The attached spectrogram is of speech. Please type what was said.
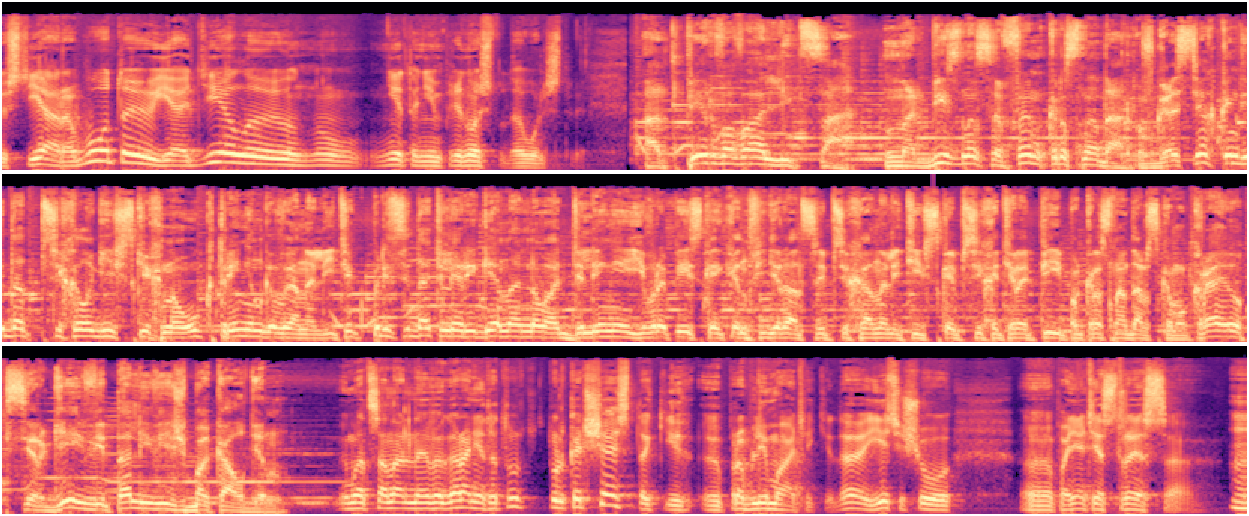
то есть я работаю, я делаю, ну, мне это не приносит удовольствия. От первого лица на бизнес FM Краснодар. В гостях кандидат психологических наук, тренинговый аналитик, председатель регионального отделения Европейской конфедерации психоаналитической психотерапии по Краснодарскому краю Сергей Витальевич Бакалдин. Эмоциональное выгорание – это только часть таких э, проблематики. Да? Есть еще э, понятие стресса. Угу,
